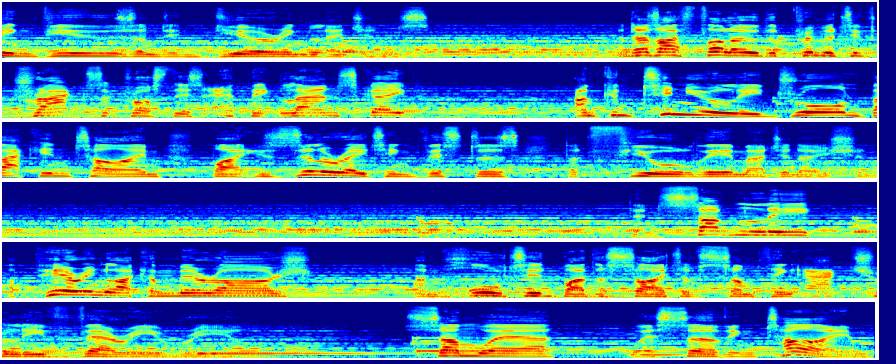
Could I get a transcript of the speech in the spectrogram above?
Sweeping views and enduring legends. And as I follow the primitive tracks across this epic landscape, I'm continually drawn back in time by exhilarating vistas that fuel the imagination. Then suddenly, appearing like a mirage, I'm halted by the sight of something actually very real. Somewhere where serving time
